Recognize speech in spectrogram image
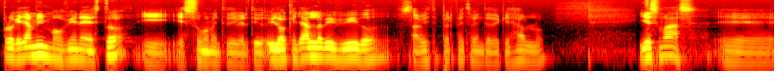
porque ya mismo viene esto y es sumamente divertido. Y los que ya lo habéis vivido, sabéis perfectamente de qué hablo. Y es más, eh,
